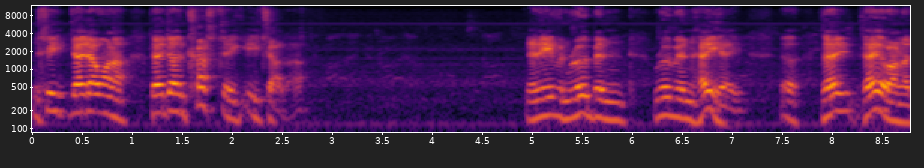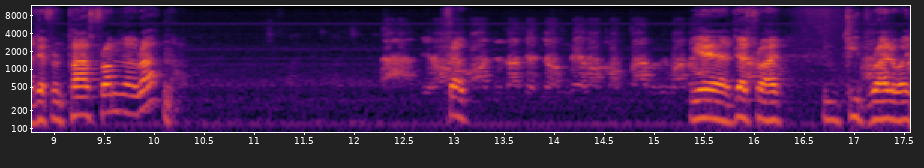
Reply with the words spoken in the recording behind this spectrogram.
You see, they don't want to, they don't trust each other. And even Ruben, Ruben Hey Hey, uh, they, they are on a different path from the yeah, So-. Yeah, that's right. Keep right away,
